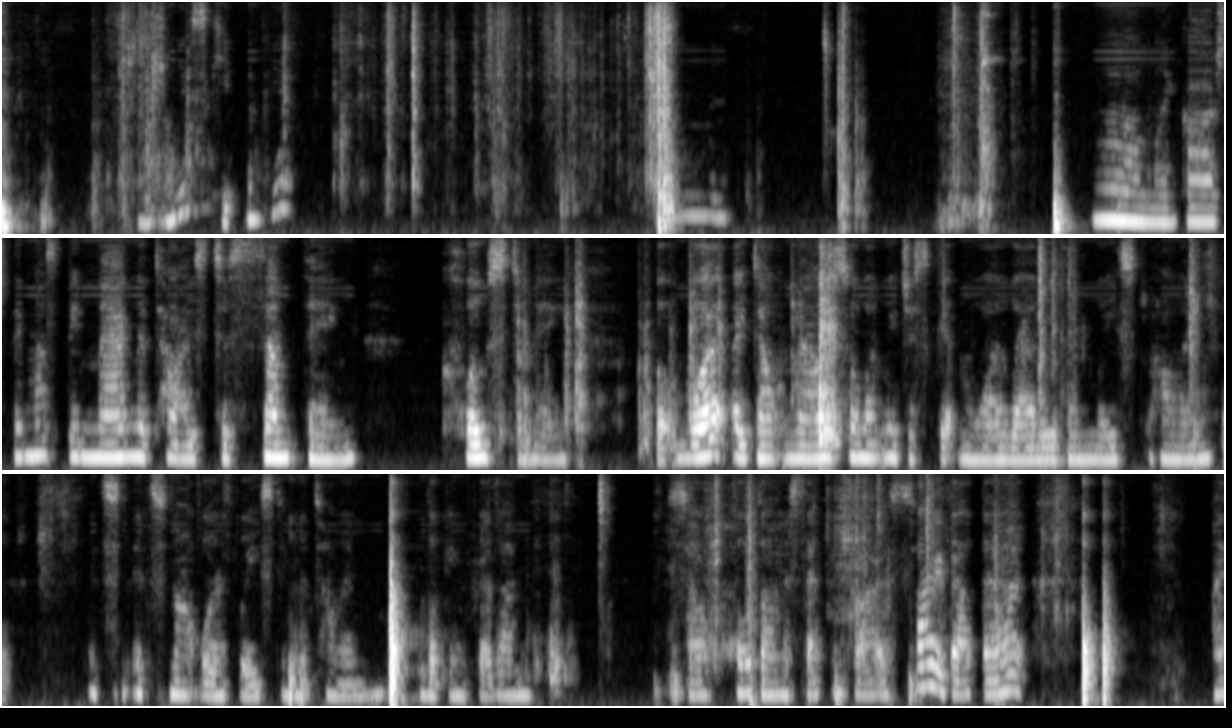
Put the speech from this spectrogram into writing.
I always keep them here. Hmm. Oh my gosh, they must be magnetized to something close to me. But what, I don't know. So let me just get more rather than waste time. It's, it's not worth wasting the time looking for them. So hold on a second, guys. Sorry about that. I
